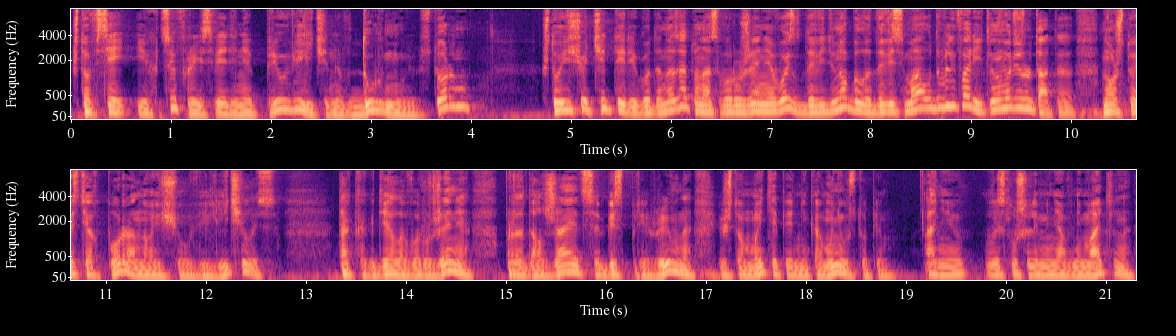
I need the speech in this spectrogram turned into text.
что все их цифры и сведения преувеличены в дурную сторону, что еще четыре года назад у нас вооружение войск доведено было до весьма удовлетворительного результата, но что с тех пор оно еще увеличилось, так как дело вооружения продолжается беспрерывно, и что мы теперь никому не уступим. Они выслушали меня внимательно,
